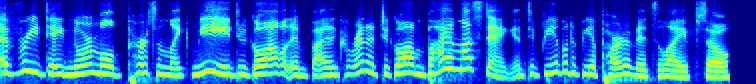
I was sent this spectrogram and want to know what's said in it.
everyday normal person like me to go out and buy and Corinna to go out and buy a Mustang and to be able to be a part of its life. So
